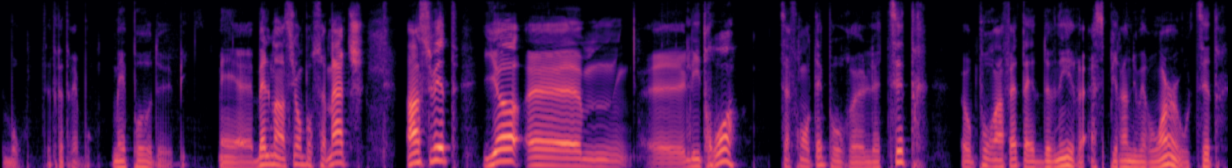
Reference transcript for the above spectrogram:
C'est beau, c'est très très beau. Mais pas de Biggie. Mais euh, belle mention pour ce match. Ensuite, il y a euh, euh, les trois qui s'affrontaient pour le titre, pour en fait devenir aspirant numéro un au titre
